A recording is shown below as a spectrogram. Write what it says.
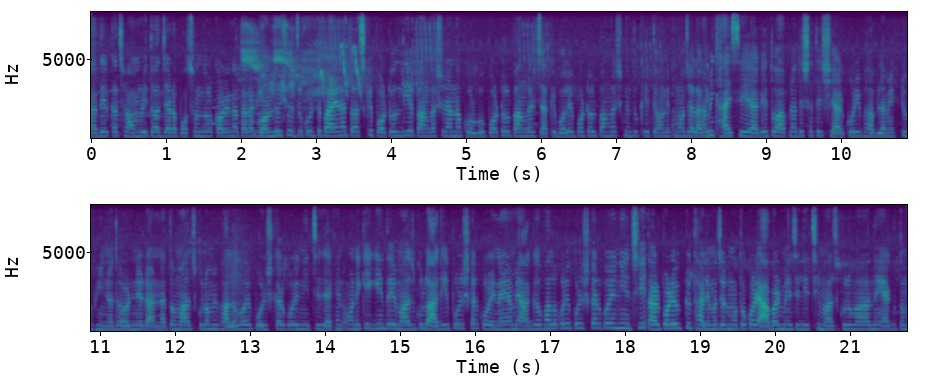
তাদের কাছে অমৃত আর যারা পছন্দ করে না তারা গন্ধই সহ্য করতে পারে না। তো আজকে পটল দিয়ে পাঙ্গাস রান্না করব। পটল পাঙ্গাস যাকে বলে পটল পাঙ্গাস কিন্তু খেতে অনেক মজা লাগে। আমি খাইছি এর আগে তো আপনাদের সাথে শেয়ার করি ভাবলাম একটু ভিন্ন ধরনের রান্না। তো মাছগুলো আমি ভালোভাবে পরিষ্কার করে নিচ্ছি। দেখেন, অনেকেই কিন্তু এই মাছগুলো আগেই পরিষ্কার করে নাই আমি আগেও ভালো করে পরিষ্কার করে নিয়েছি। তারপরে একটু থালি মাছের মতো করে আবার মেজে নিচ্ছি মাছগুলো। মানে একদম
